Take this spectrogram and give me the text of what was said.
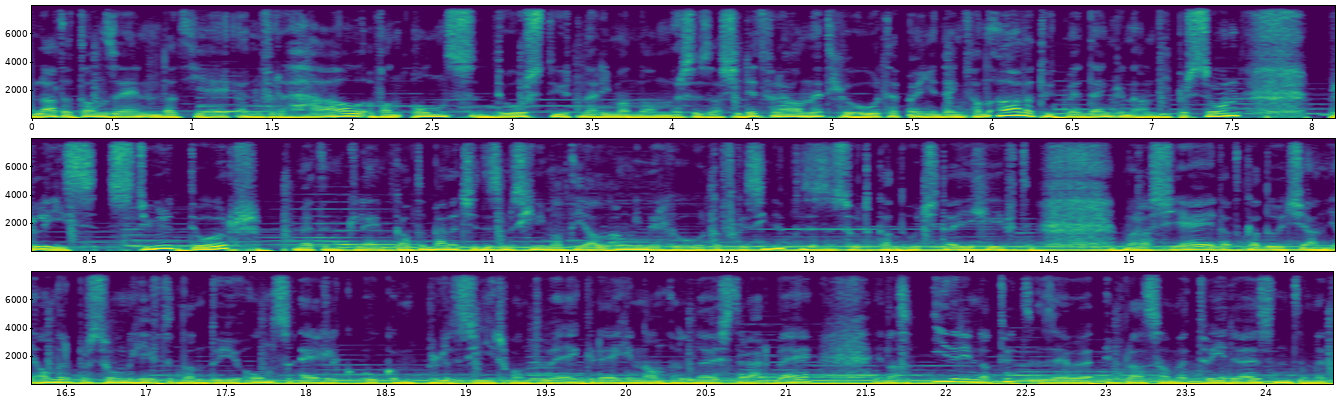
Laat het dan zijn dat jij een verhaal van ons doorstuurt naar iemand anders. Dus als je dit verhaal net gehoord hebt en je denkt van, ah, dat doet mij denken aan die persoon, please, stuur het door met een klein kattenbelletje. Het is misschien iemand die al lang niet meer gehoord of gezien hebt. Soort cadeautje dat je geeft. Maar als jij dat cadeautje aan die andere persoon geeft, dan doe je ons eigenlijk ook een plezier. Want wij krijgen dan een luisteraar bij. En als iedereen dat doet, zijn we in plaats van met 2000, met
